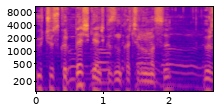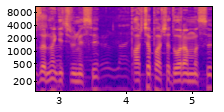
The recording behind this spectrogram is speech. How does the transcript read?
345 genç kızın kaçırılması, ırzlarına geçirilmesi, parça parça doğranması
